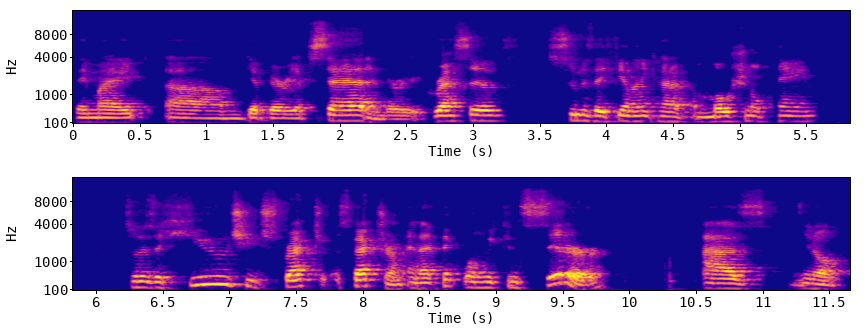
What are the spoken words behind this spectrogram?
They might um, get very upset and very aggressive as soon as they feel any kind of emotional pain. So there's a huge, huge spectrum. And I think when we consider as, you know,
